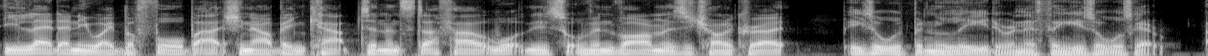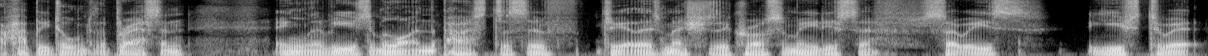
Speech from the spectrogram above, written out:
he led anyway before, but actually now being captain and stuff. How what sort of environment is he trying to create? He's always been a leader, and I think he's always get happy talking to the press. And England have used him a lot in the past to sort of to get those messages across and media stuff. So he's used to it.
